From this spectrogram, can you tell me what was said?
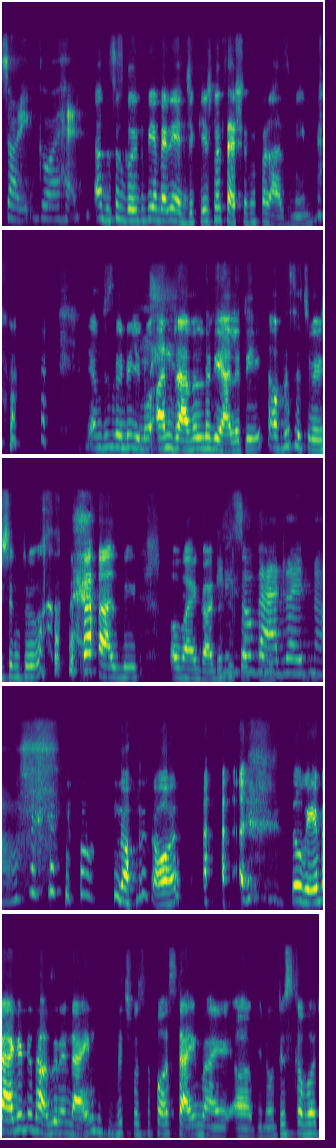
Sorry, go ahead. Oh, this is going to be a very educational session for Asmin. I'm just going to, you know, unravel the reality of the situation to Asmin. Oh my God, this Feeling is so, so bad right now. no, Not at all. so way back in 2009, which was the first time I, uh, you know, discovered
